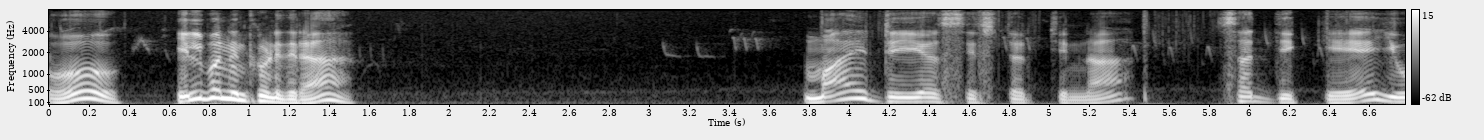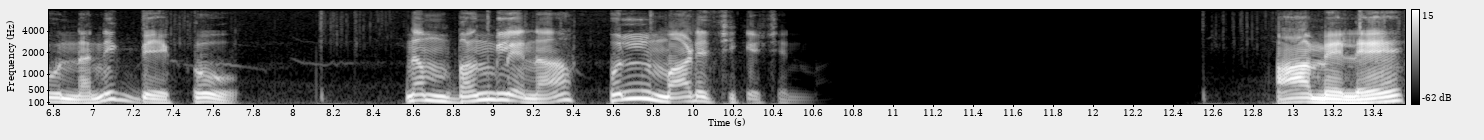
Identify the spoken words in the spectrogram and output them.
ಓ, ಇಲ್ಲಿ ಬಂದು ನಿಂತ್ಕೊಂಡಿದ್ದೀರಾ? ಮೈ ಡಿಯರ್ ಸಿಸ್ಟರ್ ಚಿನ್ನ, ಸದ್ಯಕ್ಕೆ ಇವು ನನಗ್ ಬೇಕು. ನಮ್ ಬಂಗ್ಲೆನ ಫುಲ್ ಮಾಡಿಫಿಕೇಶನ್ ಆಮೇಲೆ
